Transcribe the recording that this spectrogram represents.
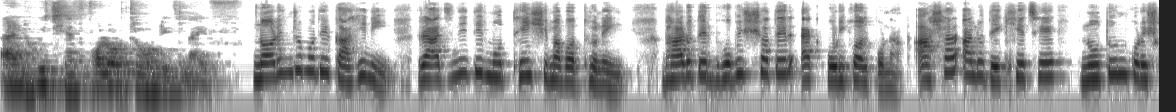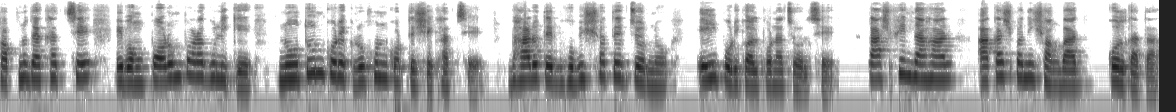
and which he has followed throughout his life নরেন্দ্র মোদীর কাহিনী রাজনীতির মধ্যেই সীমাবদ্ধ নেই। ভারতের ভবিষ্যতের এক পরিকল্পনা। আশার আলো দেখিয়েছে, নতুন করে স্বপ্ন দেখাচ্ছে এবং পরম্পরাগুলিকে নতুন করে গ্রহণ করতে শেখাচ্ছে। ভারতের ভবিষ্যতের জন্য এই পরিকল্পনা চলছে। কাশফিন নাহার, আকাশবাণী সংবাদ, কলকাতা।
